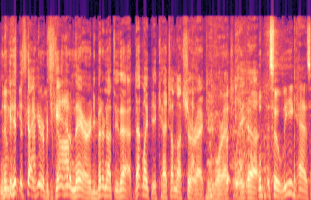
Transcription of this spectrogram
you then can hit this guy here, but you can't hit him there. and you better not do that. That might be a catch. I'm not sure act anymore, actually. Yeah. Well, so league has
